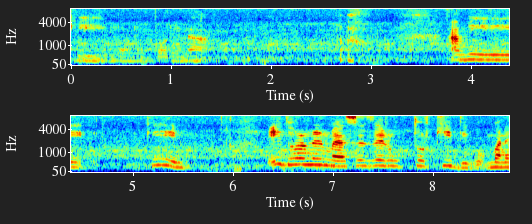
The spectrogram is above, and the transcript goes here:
কি মনে পড়ে না? আমি কি? এই ধরনের মেসেজের উত্তর কি দিব? মানে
